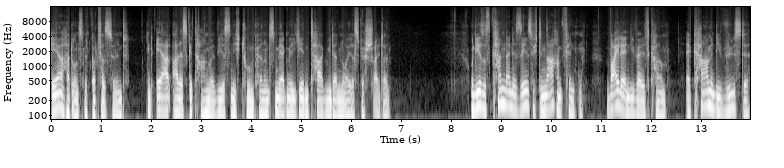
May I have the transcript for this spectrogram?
Er hat uns mit Gott versöhnt und er hat alles getan, weil wir es nicht tun können. Und das merken wir jeden Tag wieder neu, dass wir scheitern. Und Jesus kann deine Sehnsüchte nachempfinden, weil er in die Welt kam. Er kam in die Wüste,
